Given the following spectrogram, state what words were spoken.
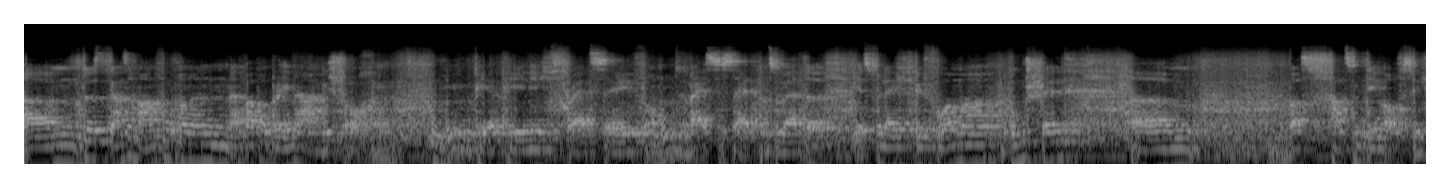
Ähm, du hast ganz am Anfang von ein, paar Probleme angesprochen. PHP nicht thread safe und weiße Seiten und so weiter. Jetzt vielleicht bevor man umstellt, ähm, was hat es mit dem auf sich?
